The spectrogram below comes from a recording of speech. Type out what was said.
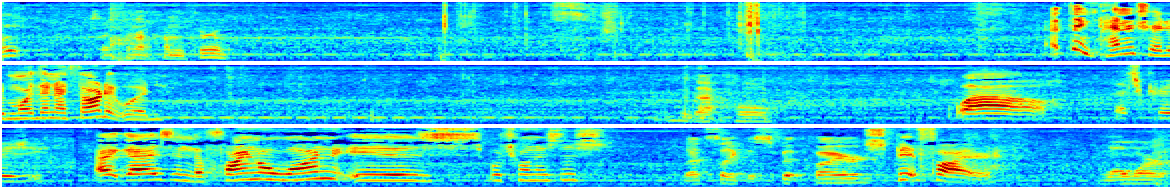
Oh, it's like not coming through. That thing penetrated more than I thought it would. Look at that hole. Wow. That's crazy. Alright, guys, and the final one is. Which one is this? That's like the Spitfire. Spitfire. Walmart.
